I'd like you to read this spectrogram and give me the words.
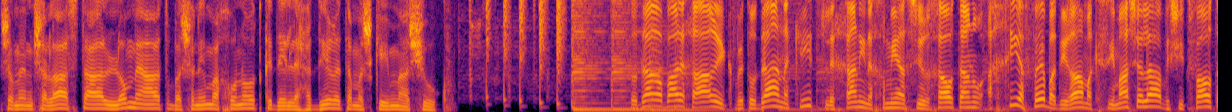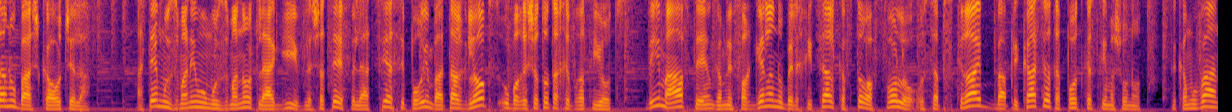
שהממשלה עשתה לא מעט בשנים האחרונות כדי להדיר את המשקיעים מהשוק. תודה רבה לך אריק, ותודה ענקית לחני נחמיאס שאירחה אותנו הכי יפה בדירה המקסימה שלה ושיתפה אותנו בהשקעות שלה. אתם מוזמנים ומוזמנות להגיב, לשתף ולהציע סיפורים באתר גלובס וברשתות החברתיות. ואם אהבתם, גם לפרגן לנו בלחיצה על כפתור ה follow או subscribe באפליקציות הפודקאסטים השונות. וכמובן,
